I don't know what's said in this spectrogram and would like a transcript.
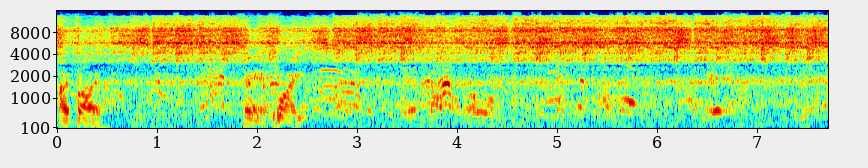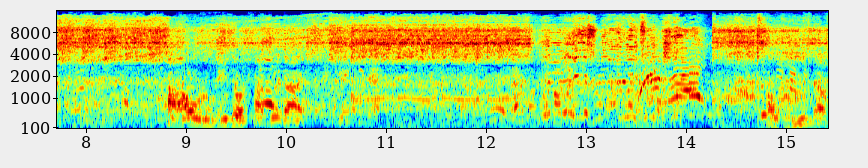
ให้ไปแม่ควายเอาลูกนี้โดนตัดไว้ได้ เอาคืนครับ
